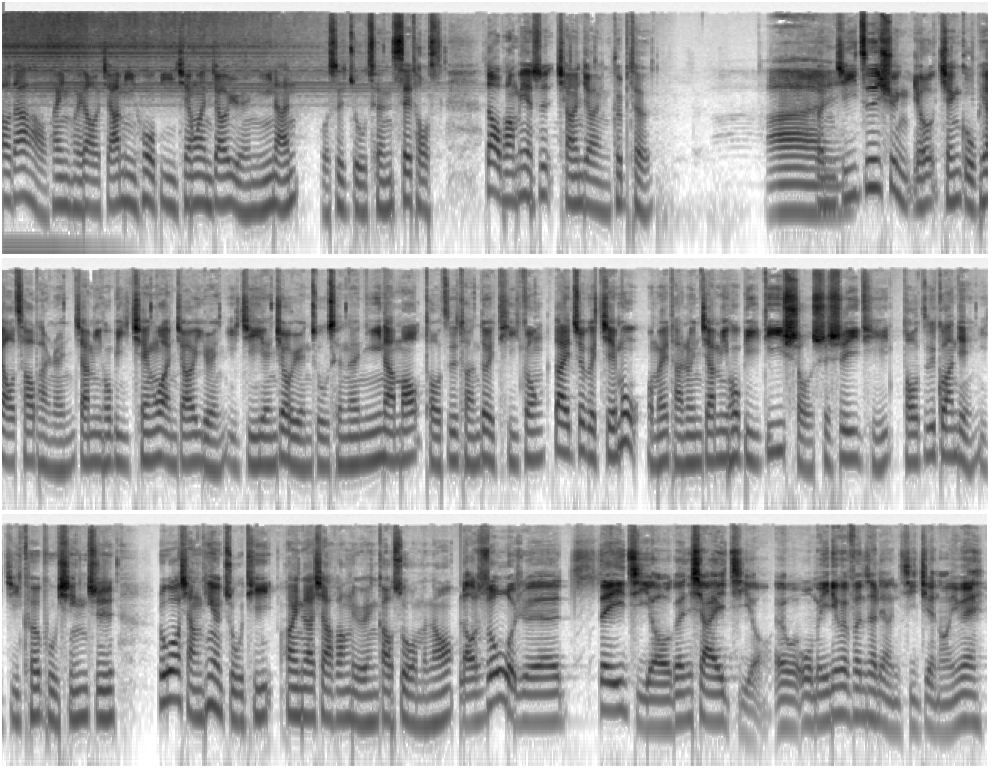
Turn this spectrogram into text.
Hello，大家好，欢迎回到加密货币千万交易员呢喃，我是主持人 Setos，在我旁边的是千万交易员 Crypto。Hi 本集资讯由前股票操盘人、加密货币千万交易员以及研究员组成的呢喃猫投资团队提供。在这个节目，我们会谈论加密货币第一手实施议题、投资观点以及科普新知。如果想听的主题，欢迎在下方留言告诉我们哦。老实说，我觉得这一集哦，跟下一集哦，哎，我我们一定会分成两集见哦，因为。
